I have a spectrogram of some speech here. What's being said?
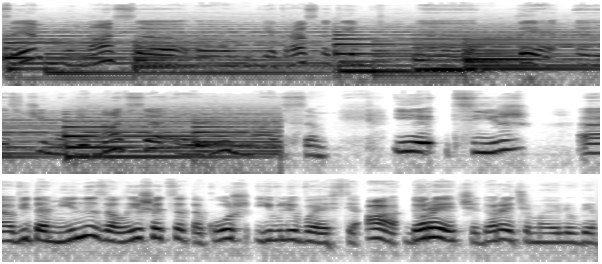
Це у нас е, е, якраз таки е, те, е, з чим об'єднався Юнайс. І ці ж вітаміни залишаться також і в Лівесті. А, до речі, до речі, мої любі,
